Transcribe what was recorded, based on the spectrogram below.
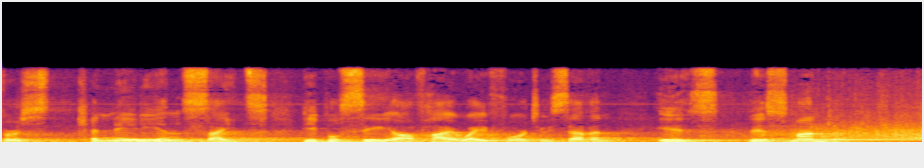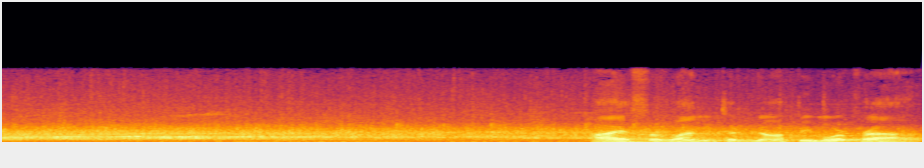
first Canadian sights people see off Highway 427 is this mandir. I, for one, could not be more proud.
